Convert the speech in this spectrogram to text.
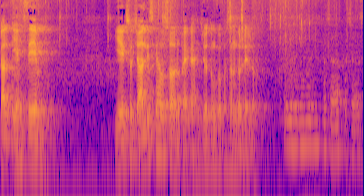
कल यही सेम ये 140 का है वो सौ रुपए का है जो तुमको पसंद हो ले लो। पचास पचास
